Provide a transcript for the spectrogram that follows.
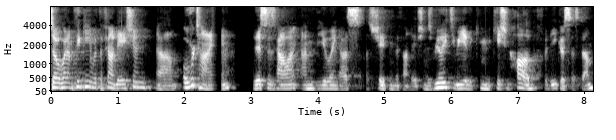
so what I'm thinking with the foundation um, over time, this is how I'm viewing us, us shaping the foundation is really to be the communication hub for the ecosystem.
